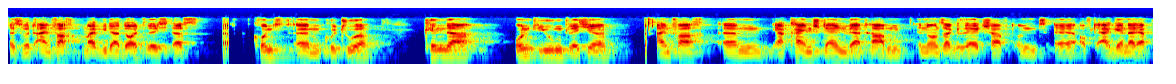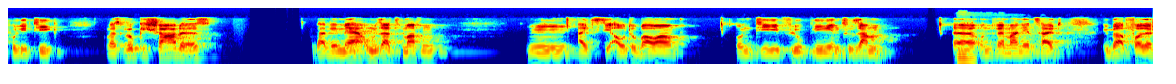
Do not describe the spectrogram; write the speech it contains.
Es wird einfach mal wieder deutlich, dass Kunst, ähm, Kultur, Kinder und Jugendliche einfach ähm, ja keinen Stellenwert haben in unserer Gesellschaft und äh, auf der Agenda der Politik. Was wirklich schade ist, weil wir mehr Umsatz machen mh, hm, als die Autobauer und die Fluglinien zusammen. Äh, und wenn man jetzt halt über volle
